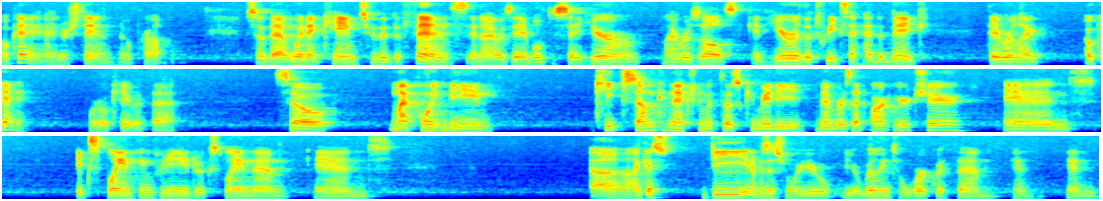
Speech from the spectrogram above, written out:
"Okay, I understand. No problem." So that when it came to the defense and I was able to say, "Here are my results and here are the tweaks I had to make," they were like, "Okay, we're okay with that." So my point being, keep some connection with those committee members that aren't your chair and explain things when you need to explain them and uh, I guess be in a position where you're you're willing to work with them and and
